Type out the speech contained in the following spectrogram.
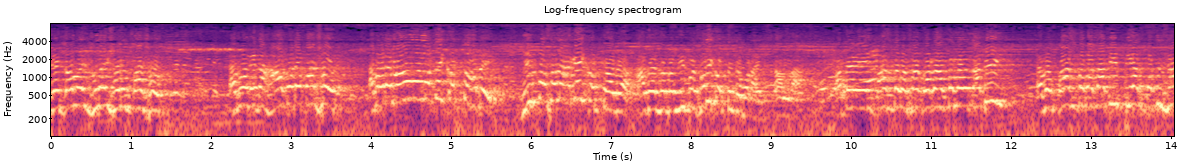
যে দলের জুলাই সড়ক পাশ হোক এবং এটা হা পড়ে পাশ হোক এবং এটা নবম মতেই করতে হবে নির্বাচনে আগেই করতে হবে আদায় যখন নির্বাচনই করতে দেবো না ইনশাল্লাহ অতএব এই পাঁচ দফা করা আন্দোলনের দাবি এবং পাঁচ দফা দাবি পিয়ার প্রতিষ্ঠা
